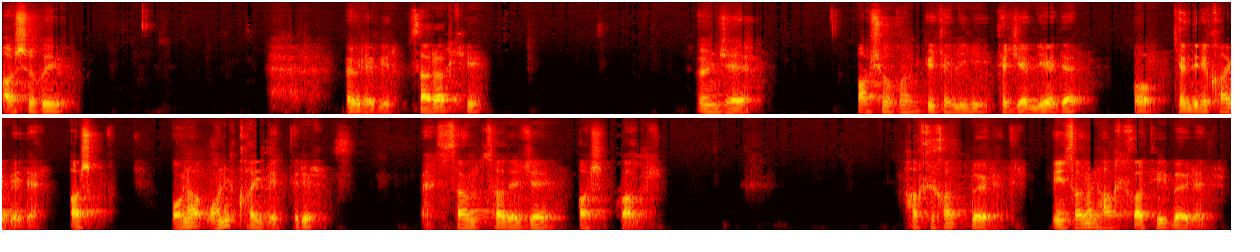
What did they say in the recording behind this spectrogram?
aşığı öyle bir sarar ki önce maşukun güzelliği tecelli eder, o kendini kaybeder. Aşk ona onu kaybettirir. Sen sadece aşk kalır. Hakikat böyledir. İnsanın hakikati böyledir.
